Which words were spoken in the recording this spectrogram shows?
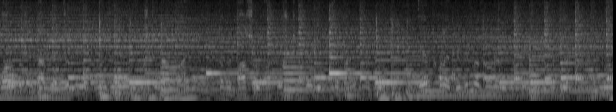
গর্ভবতী গাভীর যদি প্রয়োজনীয় পুষ্টি না পায়, তবে বাছুর অপুষ্টিতে ভুগতে পারে এবং এর ফলে বিভিন্ন ধরনের প্রতিবন্ধকতা নিয়ে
